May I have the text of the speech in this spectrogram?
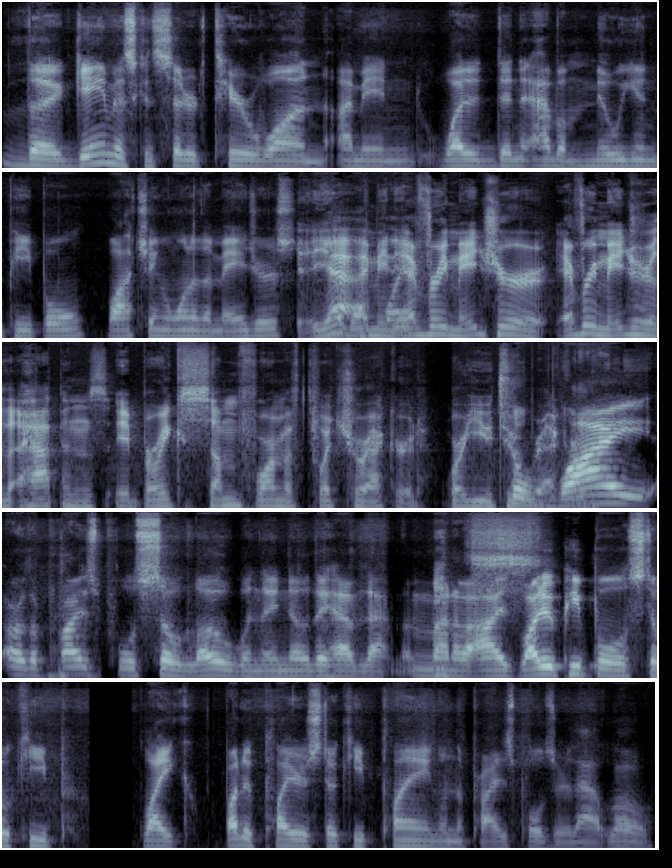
the game is considered tier one. I mean, what didn't it have a million people watching one of the majors? Yeah, I mean point? every major every major that happens, it breaks some form of Twitch record or YouTube So record. why are the prize pools so low when they know they have that amount of eyes? Why do people still keep like? Why do players still keep playing when the prize pools are that low?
